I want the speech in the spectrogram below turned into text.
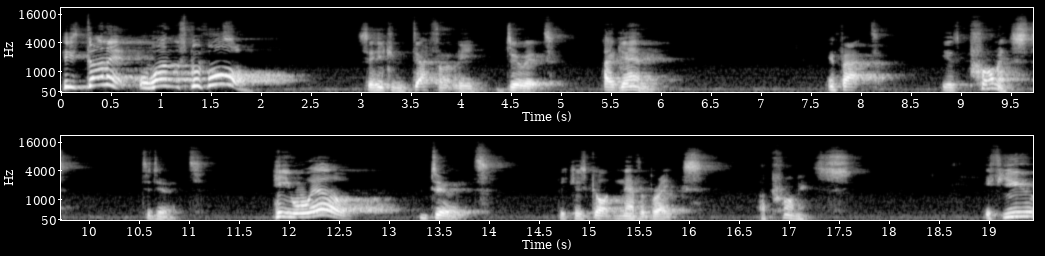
He's done it once before. So he can definitely do it again. In fact, he has promised to do it. He will do it because God never breaks a promise. If you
